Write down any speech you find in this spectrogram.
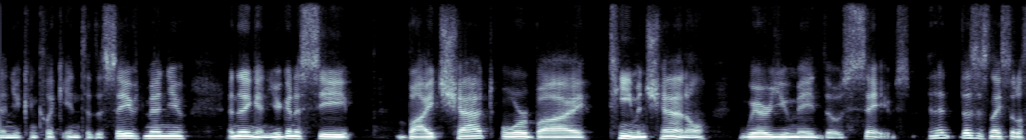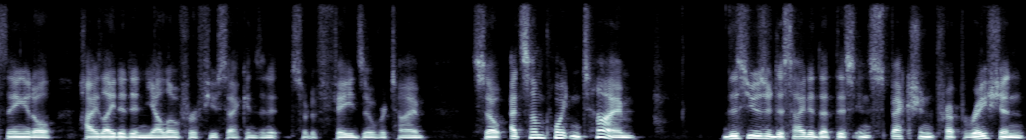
then you can click into the saved menu. And then again, you're going to see by chat or by team and channel where you made those saves. And it does this nice little thing. It'll highlight it in yellow for a few seconds and it sort of fades over time. So at some point in time, this user decided that this inspection preparation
